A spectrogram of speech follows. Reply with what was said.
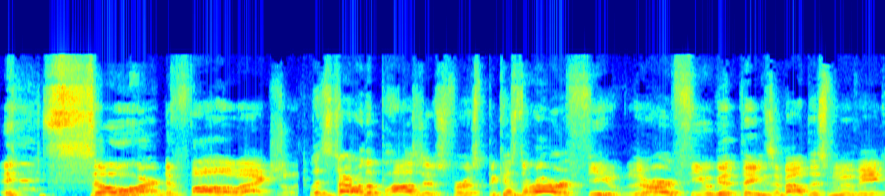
It's so hard to follow, actually. Let's start with the positives first, because there are a few. There are a few good things about this movie.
